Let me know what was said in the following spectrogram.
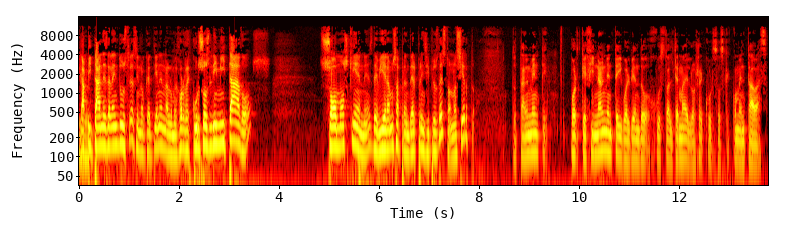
capitanes de la industria, sino que tienen a lo mejor recursos limitados, somos quienes debiéramos aprender principios de esto, ¿no es cierto? Totalmente, porque finalmente, y volviendo justo al tema de los recursos que comentabas,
